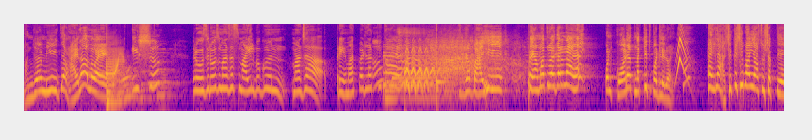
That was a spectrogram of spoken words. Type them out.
म्हणजे मी इथे राहायला आलो आहे. इश रोज रोज माझा स्माइल बघून माझ्या प्रेमात पडलात की काय? अगं बाई प्रेमात वगैरे नाही आहे पण कोड्यात नक्कीच पडलेलो आहे. ह्याला अशी कशी बाई असू शकते?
